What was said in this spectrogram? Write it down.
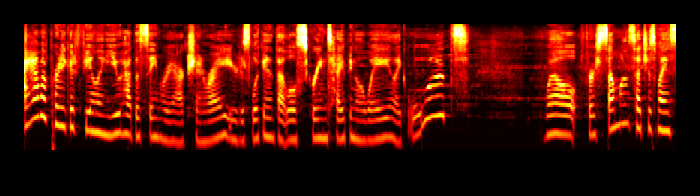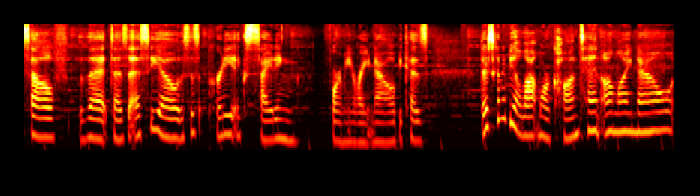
I have a pretty good feeling you had the same reaction, right? You're just looking at that little screen typing away, like what? Well, for someone such as myself that does SEO, this is pretty exciting for me right now because there's going to be a lot more content online now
